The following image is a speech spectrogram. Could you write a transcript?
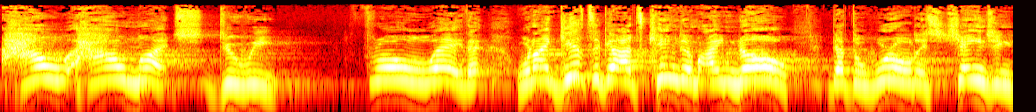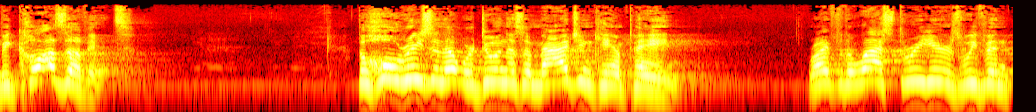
how, how much do we throw away. That when I give to God's kingdom, I know that the world is changing because of it. The whole reason that we're doing this Imagine campaign, right? For the last three years, we've been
